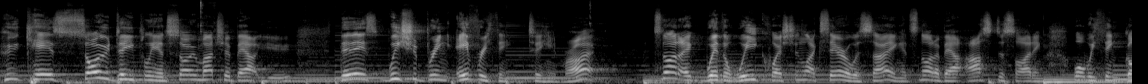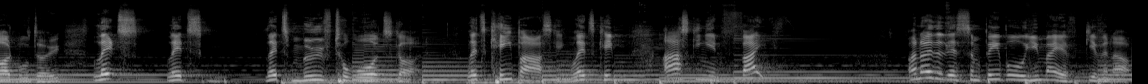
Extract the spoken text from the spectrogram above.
who cares so deeply and so much about you that we should bring everything to Him, right? It's not a whether we question, like Sarah was saying. It's not about us deciding what we think God will do. Let's let's let's move towards God. Let's keep asking. Let's keep asking in faith. I know that there's some people you may have given up.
